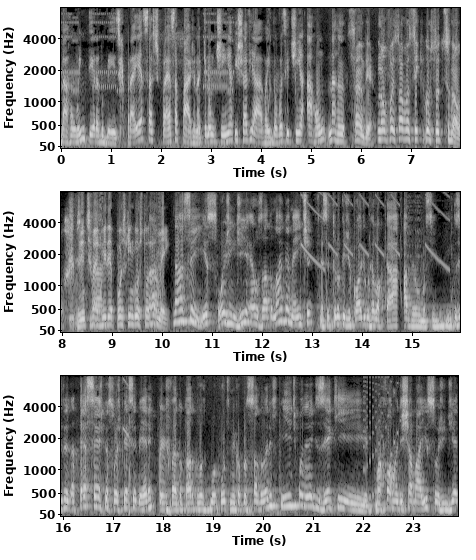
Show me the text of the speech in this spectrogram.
da ROM inteira do Basic para essas para essa página que não tinha e chaveava. Então você tinha a ROM na RAM. Sander, não foi só você que gostou disso, não. A gente vai Ah. ver depois quem gostou Ah, também. Não, sim, isso hoje em dia é usado largamente, esse truque de código relocável, assim, inclusive até sem as pessoas perceberem, ele foi adotado por outros- microprocessadores, e a gente poderia dizer que uma forma de chamar isso hoje em dia é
